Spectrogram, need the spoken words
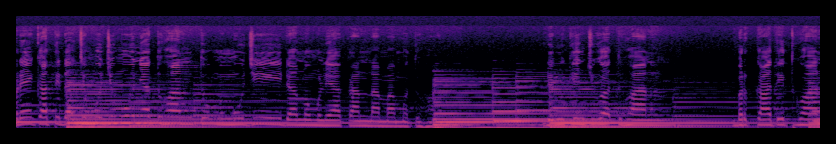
mereka tidak jemu-jemunya Tuhan untuk memuji dan memuliakan namamu Tuhan. Demikian juga Tuhan berkati Tuhan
